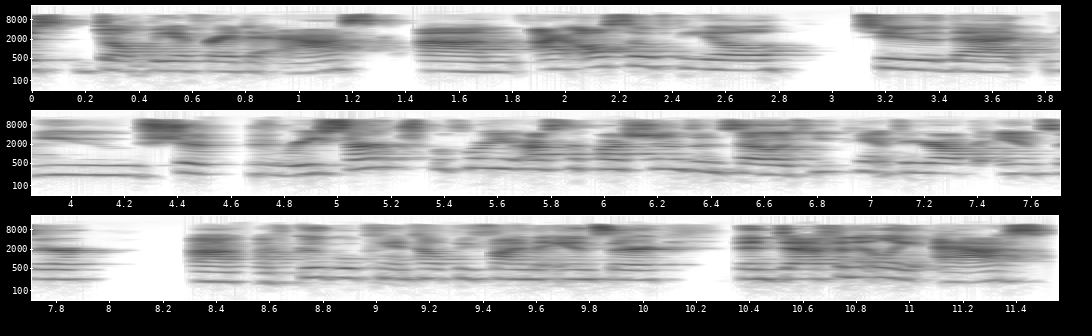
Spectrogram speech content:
just don't be afraid to ask. Um, I also feel too that you should research before you ask the questions. And so if you can't figure out the answer, um, if Google can't help you find the answer, then definitely ask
